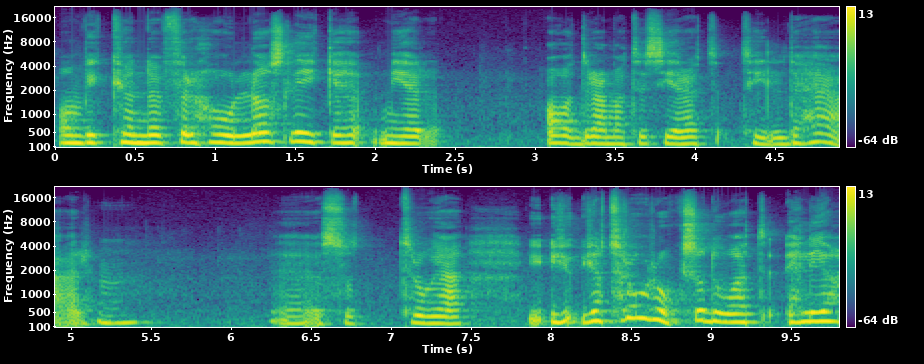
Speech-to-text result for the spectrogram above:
om vi kunde förhålla oss lika mer avdramatiserat till det här Mm. eh, så tror jag... Jag, jag tror också då att, eller jag,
